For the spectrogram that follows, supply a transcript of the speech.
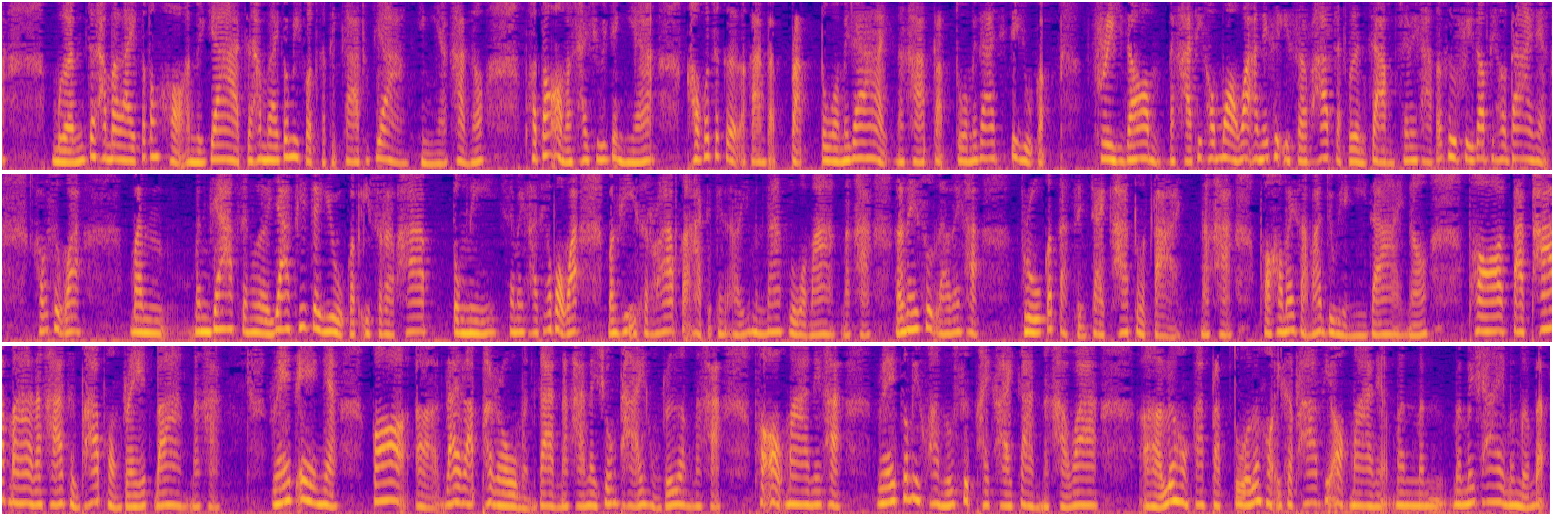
เหมือนจะทำอะไรก็ต้องขออนุญาต จะทำอะไรก็มีกฎกติกาทุกอย่างอย่างเงี้ยค่ะเนาะพอต้องออกมาใช้ชีวิตอย่างเงี้ยเขาก็จะเกิดอาการแบบปรับตัวไม่ได้นะคะ ปรับตัวไม่ได้ที่จะอยู่กับฟรีดอมนะคะ ที่เขามองว่าอันนี้คืออิสรภาพจากเรือนจำใช่ไหมคะก็คือฟรีดอมที่เขาได้เนี่ยเขาสึกว่ามันมันยากจังเลย ยากที่จะอยู่กับอิสรภาพตรงนี้ใช่ไหมคะ ที่เขาบอกว่าบางทีอิสรภาพก็อาจจะเป็นอะไรที่มันน่ากลัวมากนะคะ แล้วในสุดแล้วเนี่ยค่ะบรูก็ตัดสินใจฆ่าตัวตายนะคะเพราะเขาไม่สามารถอยู่อย่างนี้ได้เนาะพอตัดภาพมานะคะ ถึงภาพของเรสบ้างนะคะ เรดเองเนี่ยก็ได้รับพโรเหมือนกันนะคะ ในช่วงท้ายของเรื่องนะคะพอออกมาเนี่ยค่ะเรดก็มีความรู้สึกคล้าย ๆกันนะคะว่าเรื่องของการปรับตัวเรื่องของอิสรภาพที่ออกมาเนี่ยมันมันมันไม่ใช่มันเหมือนแบบ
